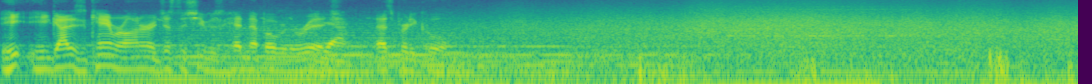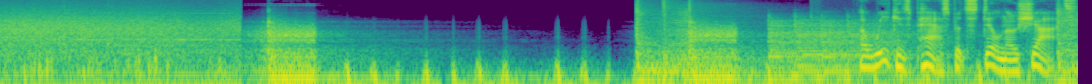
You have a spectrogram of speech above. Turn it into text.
he he got his camera on her just as she was heading up over the ridge. Yeah, that's pretty cool. Has passed, but still no shots.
